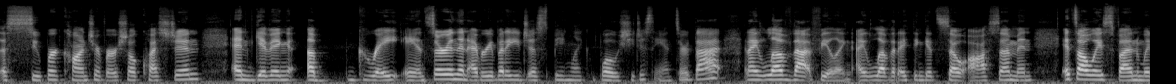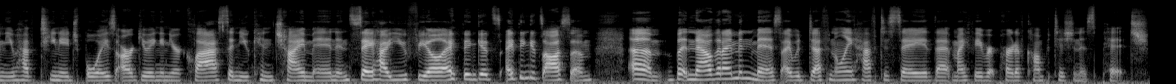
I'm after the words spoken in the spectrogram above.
a super controversial question and giving a great answer and then everybody just being like whoa she just answered that? And i love that feeling. I love it. I think it's so awesome. And it's always fun when you have teenage boys arguing in your class and you can chime in and say how you feel. I think it's i think it's awesome. Um, but now that i'm in miss i would definitely have to say that my favorite part of competition is pitch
